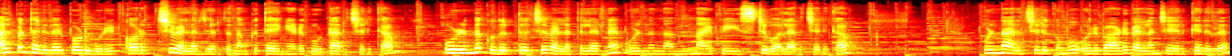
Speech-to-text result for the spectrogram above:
അല്പം തരിതരിപ്പോട് കൂടി കുറച്ച് വെള്ളം ചേർത്ത് നമുക്ക് തേങ്ങയുടെ കൂട്ട് അരച്ചെടുക്കാം. ഉഴുന്ന് കുതിർത്ത് വെച്ച വെള്ളത്തിൽ തന്നെ ഉഴുന്ന് നന്നായി പേസ്റ്റ് പോലെ അരച്ചെടുക്കാം. ഉഴുന്ന് അരച്ചെടുക്കുമ്പോൾ ഒരുപാട് വെള്ളം ചേർക്കരുത്.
